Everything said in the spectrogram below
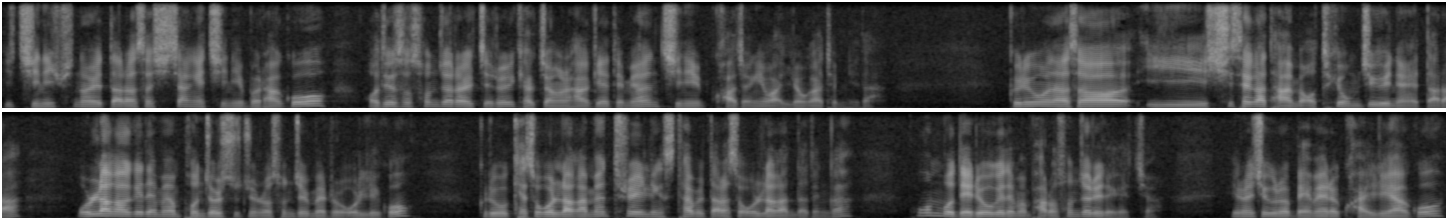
이 진입 신호에 따라서 시장에 진입을 하고 어디서 손절할지를 결정을 하게 되면 진입 과정이 완료가 됩니다. 그리고 나서 이 시세가 다음에 어떻게 움직이냐에 따라 올라가게 되면 본절 수준으로 손절매를 올리고 그리고 계속 올라가면 트레일링 스탑을 따라서 올라간다든가 혹은 뭐 내려오게 되면 바로 손절이 되겠죠. 이런 식으로 매매를 관리하고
